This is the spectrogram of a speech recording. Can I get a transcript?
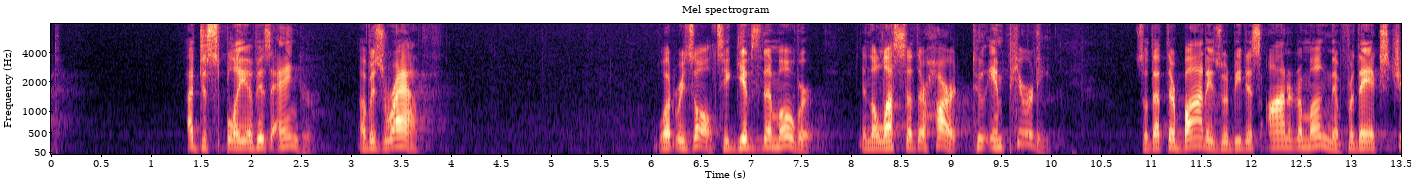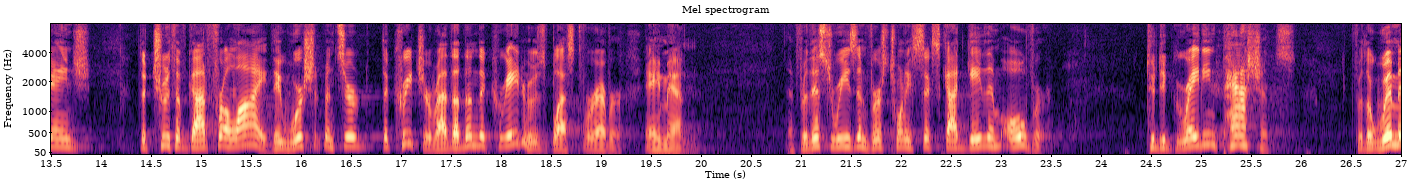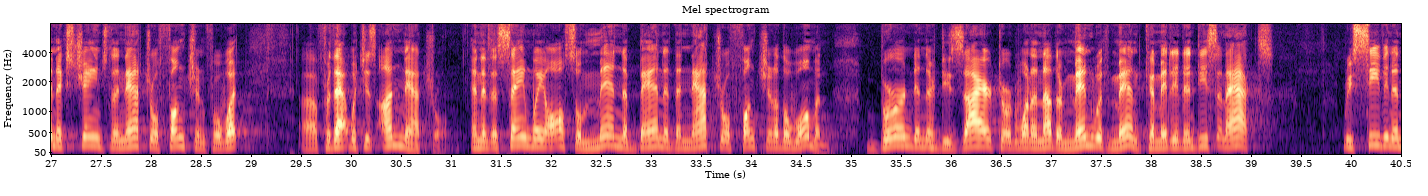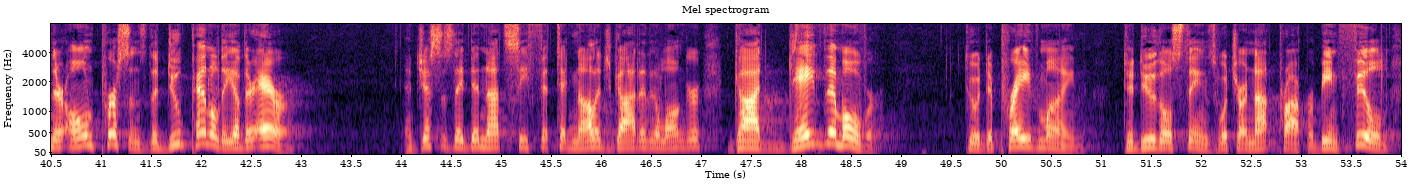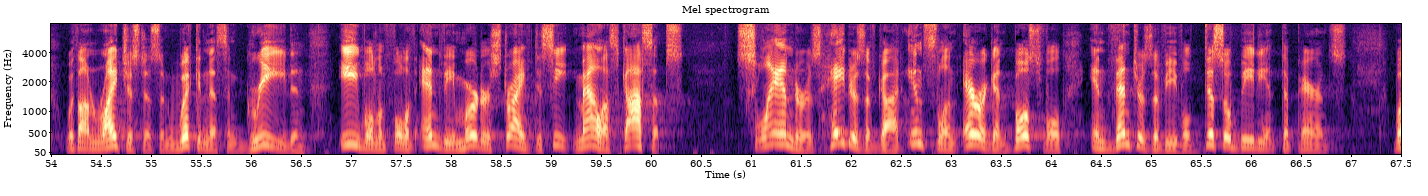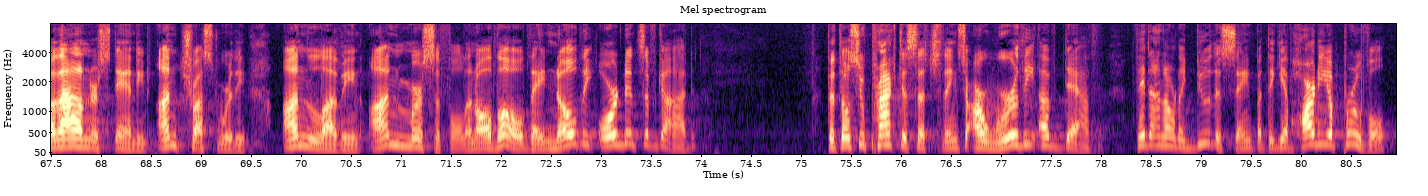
A display of his anger, of his wrath. What results? He gives them over in the lusts of their heart to impurity, so that their bodies would be dishonored among them, for they exchange the truth of God for a lie. They worship and serve the creature rather than the Creator who's blessed forever. Amen. And for this reason, verse 26, God gave them over to degrading passions. For the women exchanged the natural function for, what, uh, for that which is unnatural. And in the same way, also, men abandoned the natural function of the woman, burned in their desire toward one another, men with men committed indecent acts, receiving in their own persons the due penalty of their error. And just as they did not see fit to acknowledge God any longer, God gave them over to a depraved mind to do those things which are not proper, being filled with unrighteousness and wickedness and greed and evil and full of envy, murder, strife, deceit, malice, gossips, slanderers, haters of God, insolent, arrogant, boastful, inventors of evil, disobedient to parents, without understanding, untrustworthy, unloving, unmerciful, and although they know the ordinance of God, that those who practice such things are worthy of death, they not only do the same, but they give hearty approval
